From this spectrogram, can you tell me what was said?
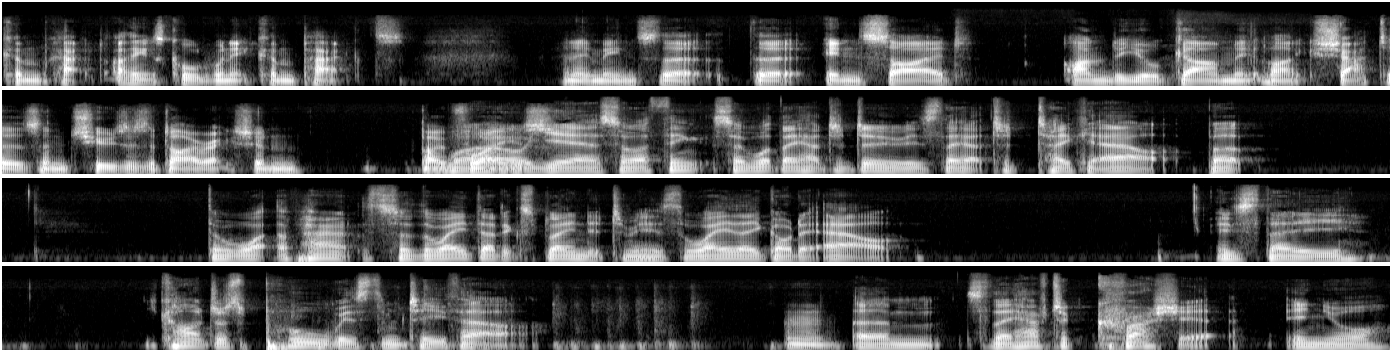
compact. I think it's called when it compacts, and it means that the inside under your gum it like shatters and chooses a direction both well, ways. yeah. So I think so. What they had to do is they had to take it out, but the what apparent. So the way Dad explained it to me is the way they got it out is they you can't just pull wisdom teeth out. Mm. Um, so they have to crush it in your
